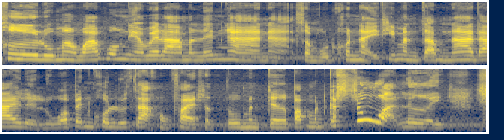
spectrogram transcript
คือรู้มาว่าพวกเนี้ยเวลามันเล่นงานอะสมมติคนไหนที่มันจำหน้าได้หรือรู้ว่าเป็นคนรู้จักของฝ่ายศัตรูมันเจอปั๊บมันก็สู้อะเลยเช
